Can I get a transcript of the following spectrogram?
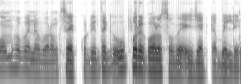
কম হবে না, বরঞ্চ ১ কোটি থেকে উপরে খরচ হবে এই যে একটা বিল্ডিং।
